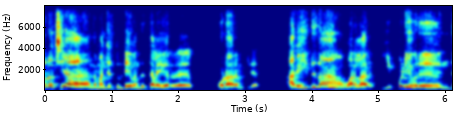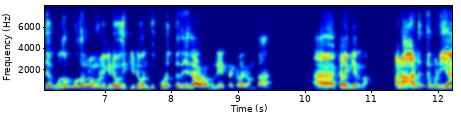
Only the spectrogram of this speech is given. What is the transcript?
தொடர்ச்சியா அந்த மஞ்சள் துண்டே வந்து தலைவர் போட ஆரம்பிக்கிறார். ஆக இதுதான் வரலாறு. இப்படி அவர் இந்த முதல் முதல் உங்களுக்கு இடஒதுக்கீடு வந்து கொடுத்ததே திராவிட முன்னேற்ற கழகம் தான் கலைஞர் தான். ஆனா அடுத்தபடியா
